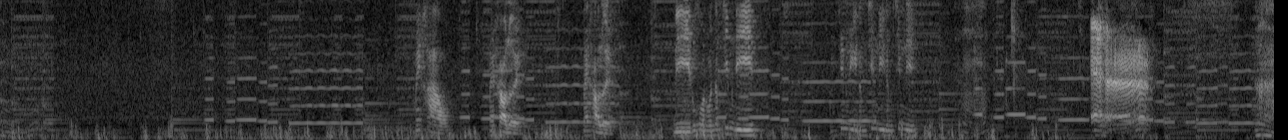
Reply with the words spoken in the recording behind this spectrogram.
อืมไม่าว ไม่คาวเลย ไม่คาวเลย ดีทุกคนวันน้ำจิ้มดี น้ำจิ้มดี น้ำจิ้มดี น้ำจิ้มดีอ่า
